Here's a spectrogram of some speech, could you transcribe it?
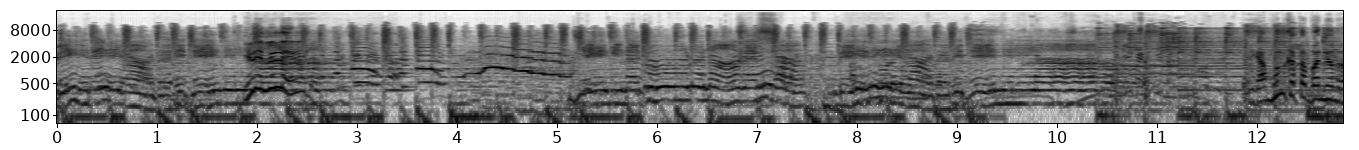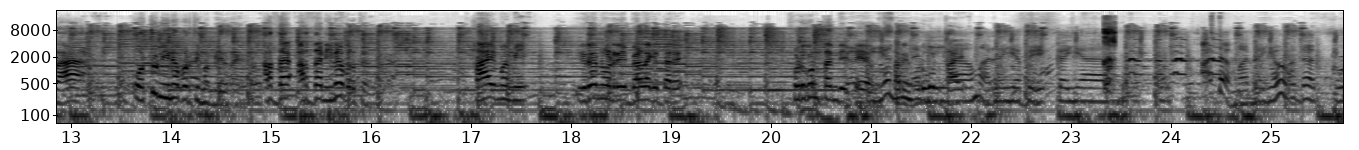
ಬೇರೆಯಾದರೆ ಜೇನಿನ. ಜೇನಿನ ಗೂಡು ನಾವೆಲ್ಲ ಬೇರೆಯಾದರೆ ಜೇನಿಲ್ಲ ಈಗ ಮುಂದ್ಕತ್ತ ಬನ್ನಿ ಅಂದ್ರ ಒಟ್ಟು ನೀನೇ ಬರ್ತೀನಿ ಮಮ್ಮಿ ಅಂದ್ರೆ ಅರ್ಧ ಅರ್ಧ ನೀನೇ ಬರ್ತೀನಿ ಹಾಯ್ ಮಮ್ಮಿ. ಇರೋ ನೋಡ್ರಿ ಬೆಳ್ಳಗಿದ್ದಾರೆ. ಹುಡುಗನ್ ತಂದಿ. ಹುಡುಗನ್ ತಾಯಿ. ಮರೆಯಬೇಕಯ್ಯ? ಅದ ಮರೆಯೋದಕ್ಕೂ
